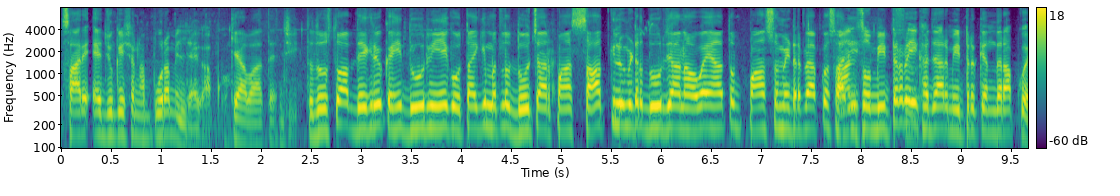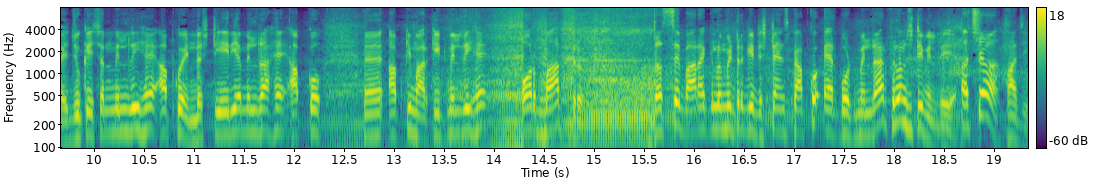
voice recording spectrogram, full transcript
सारे एजुकेशन हब पूरा मिल जाएगा आपको। क्या बात है। जी। तो दोस्तों आप देख रहे हो कहीं दूर नहीं एक होता है कि मतलब दो चार पाँच सात किलोमीटर दूर जाना होगा। यहाँ तो 500 मीटर पे आपको सारी 500 मीटर 1000 मीटर के अंदर आपको एजुकेशन मिल रही है आपको इंडस्ट्री एरिया मिल रहा है आपको आपकी मार्केट मिल रही है और मात्र 10 से 12 किलोमीटर की डिस्टेंस पे आपको एयरपोर्ट मिल रहा है फ़िल्म सिटी मिल रही है। अच्छा हाँ जी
